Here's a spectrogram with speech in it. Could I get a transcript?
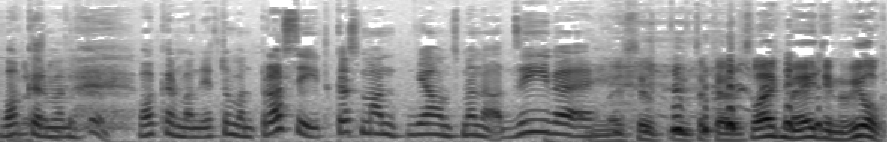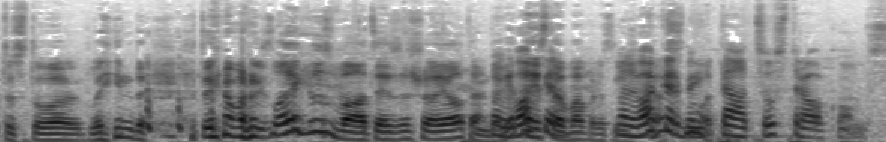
Vakar Nu, man, vakar man, ja tu man prasītu, kas man jauns manā dzīvē, Un Es jau nu, tā kā visu laiku mēģinu vilkt uz to Linda. Tu jau man visu laiku uzvācies uz šo jautājumu. man Tagad es tev vakar, paprasīšu. man vakar bija notika? tāds uztraukums.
